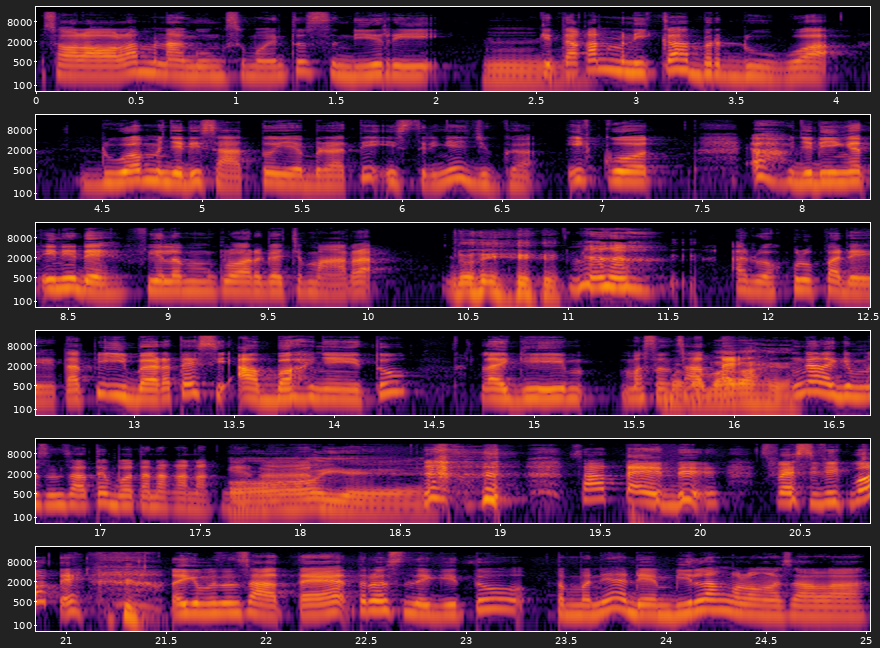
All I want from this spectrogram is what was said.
seolah-olah menanggung semua itu sendiri. Hmm. Kita kan menikah berdua, dua menjadi satu ya berarti istrinya juga ikut. Eh jadi inget ini deh film keluarga Cemara. Oh, iya. Aduh aku lupa deh. Tapi ibaratnya si abahnya itu lagi mesen sate, ya? enggak lagi mesen sate buat anak-anaknya kan. oh iya. Sate deh, spesifik banget ya. lagi mesen sate, terus udah gitu temennya ada yang bilang kalau nggak salah,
